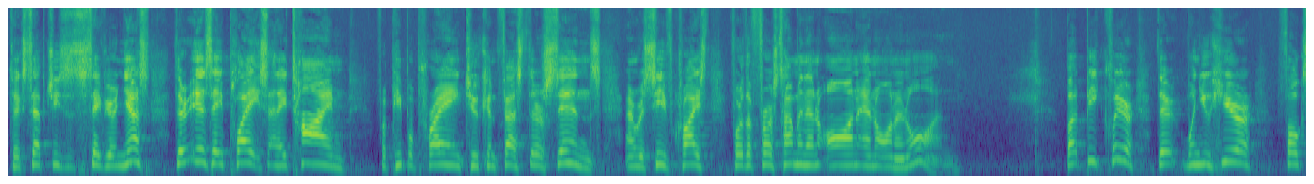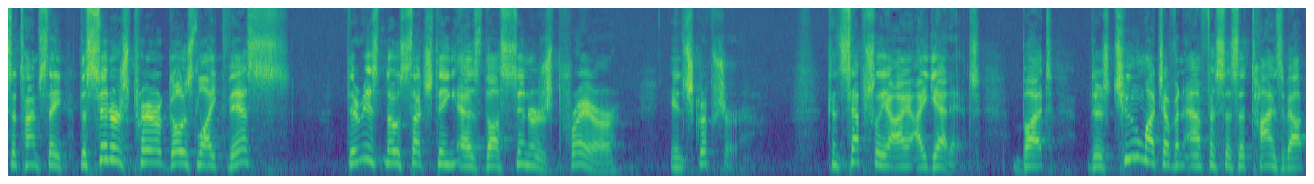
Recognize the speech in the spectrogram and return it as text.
to accept Jesus as Savior. And yes, there is a place and a time for people praying to confess their sins and receive Christ for the first time, and then on and on and on. But be clear, there, when you hear folks at times say, the sinner's prayer goes like this, there is no such thing as the sinner's prayer in Scripture. Conceptually, I, I get it. But there's too much of an emphasis at times about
